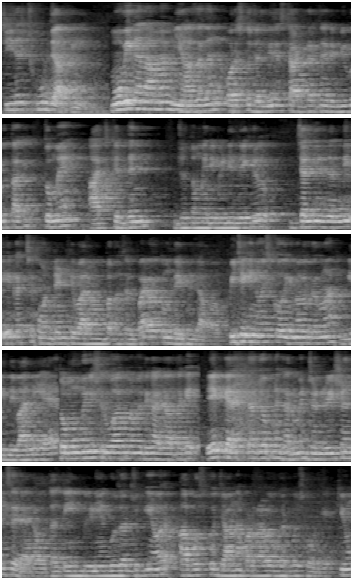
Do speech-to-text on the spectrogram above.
चीज़ें छूट जाती हैं। मूवी का नाम है मियाजगन और इसको जल्दी से स्टार्ट करते हैं रिव्यू को, ताकि तुम्हें आज के दिन जो तुम मेरी वीडियो देख रहे हो, जल्दी जल्दी एक अच्छे कंटेंट के बारे में पता चल पाए और तुम देखने जा पाओ। पीछे की नॉइस को इग्नोर करना, क्योंकि दिवाली है। तो मूवी की शुरुआत में हमें दिखाया जाता है कि एक कैरेक्टर जो अपने घर में जनरेशन से रह रहा होता है, तीन पीढ़ियाँ गुजर चुकी हैं और अब उसको जाना पड़ रहा है घर को छोड़ के। क्यों?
